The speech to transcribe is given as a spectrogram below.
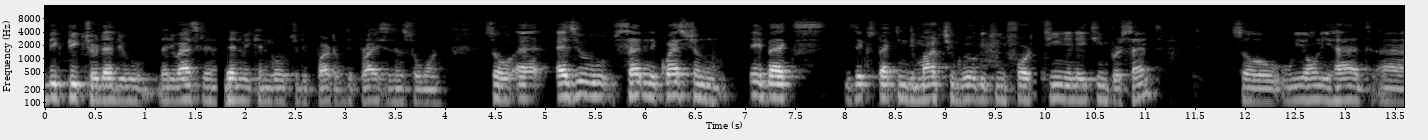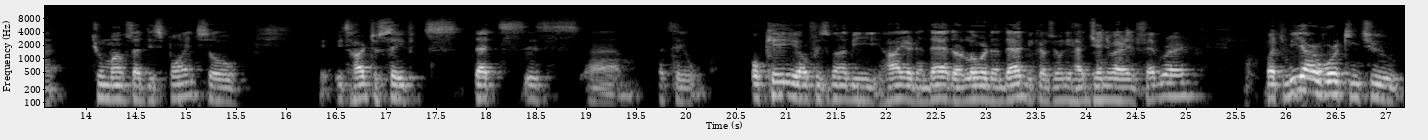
big picture that you asked, and then we can go to the part of the prices and so on. So uh, as you said in the question, Abecs is expecting the market to grow between 14 and 18%. So we only had uh, two months at this point, so it's hard to say if that is, um, let's say, okay, or if it's gonna be higher than that or lower than that because we only had January and February. But we are working to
